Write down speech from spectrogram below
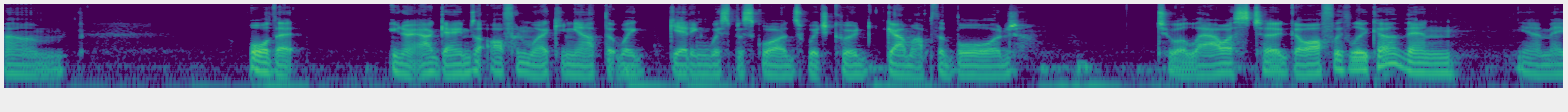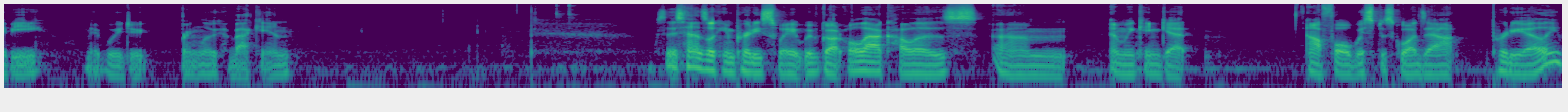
um, or that you know our games are often working out that we're getting whisper squads which could gum up the board to allow us to go off with Lukka, then yeah, maybe maybe we do bring Lukka back in. So this hand's looking pretty sweet. We've got all our colors, um, and we can get our four Whisper Squads out pretty early,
